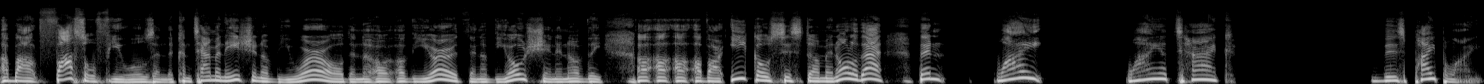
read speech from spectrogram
about fossil fuels and the contamination of the world and the, of the earth and of the ocean and of the uh, uh, uh, of our ecosystem and all of that then why why attack this pipeline?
